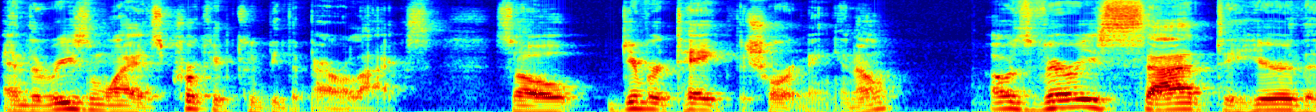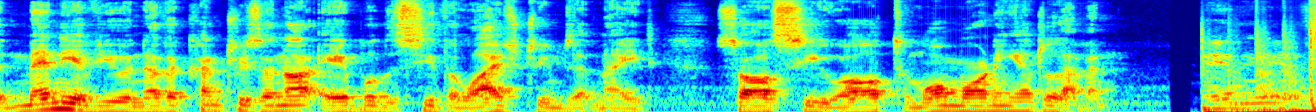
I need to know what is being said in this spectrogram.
And the reason why it's crooked could be the parallax. So give or take the shortening, you know? I was very sad to hear that many of you in other countries are not able to see the live streams at night. So I'll see you all tomorrow morning at 11. Aliens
